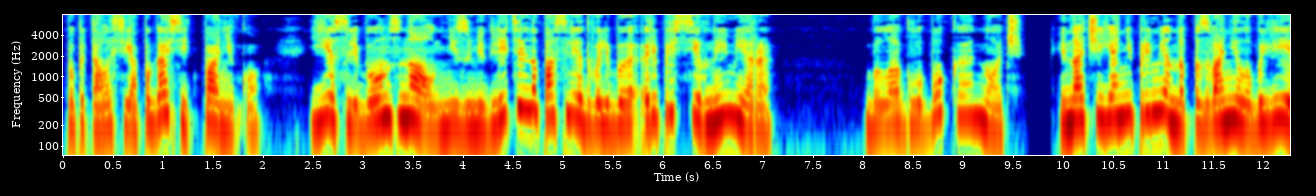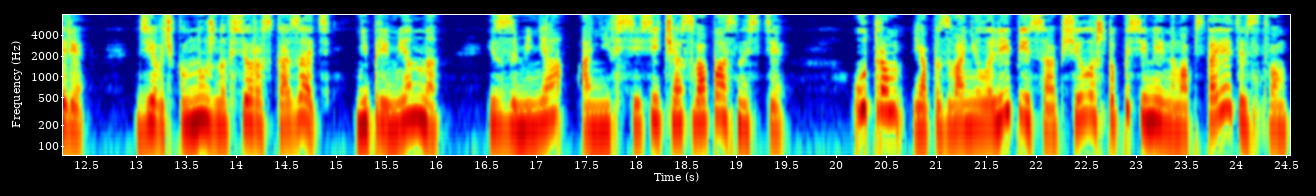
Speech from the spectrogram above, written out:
попыталась я погасить панику. Если бы он знал, незамедлительно последовали бы репрессивные меры. Была глубокая ночь, иначе я непременно позвонила бы Вере. Девочкам нужно все рассказать, непременно. Из-за меня они все сейчас в опасности. Утром я позвонила Липе и сообщила, что по семейным обстоятельствам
